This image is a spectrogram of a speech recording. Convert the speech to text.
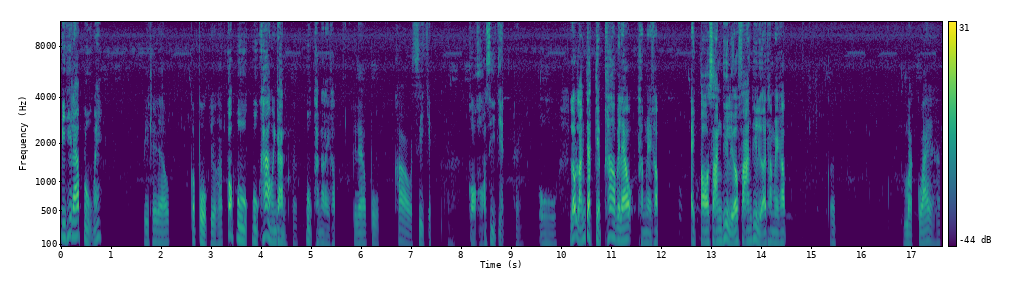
ปีที่แล้วปลูกไหมปีที่แล้วก็ปลูกอยู่ครับ ก็ปลูกปลูกข้าวเหมือนกัน ครับ ปลูกพันธุ์อะไรครับปีแล้วปลูกข้าวสี่เจ็ดกขอสี่เจ็ดครับ โอ้แล้วหลังจากเก็บข้าวไปแล้วทำไงครับ ไอตอสังที่เหลือฟางที่เหลือทำไงครับ หมักไว้ครับ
